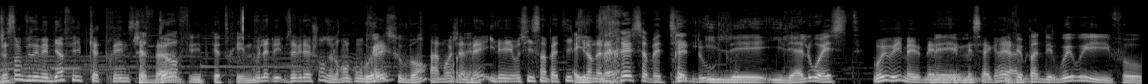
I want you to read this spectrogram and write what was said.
Je sens que vous aimez bien Philippe Catherine. J'adore Philippe Catherine. Vous, avez la chance de le rencontrer Oui, souvent. Ah, moi Ouais. jamais. Il est aussi sympathique qu'il il en a très sympathique. Très doux. Il est, il est à l'ouest. Oui, oui, mais, mais, mais, c'est agréable. Il fait pas des. Oui, oui. Il faut.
